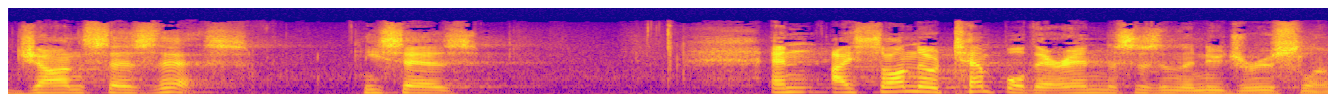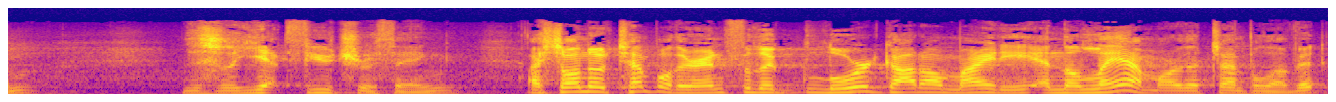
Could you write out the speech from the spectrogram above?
John says this. He says, And I saw no temple therein. This is in the New Jerusalem. This is a yet future thing. I saw no temple therein, for the Lord God Almighty and the Lamb are the temple of it.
